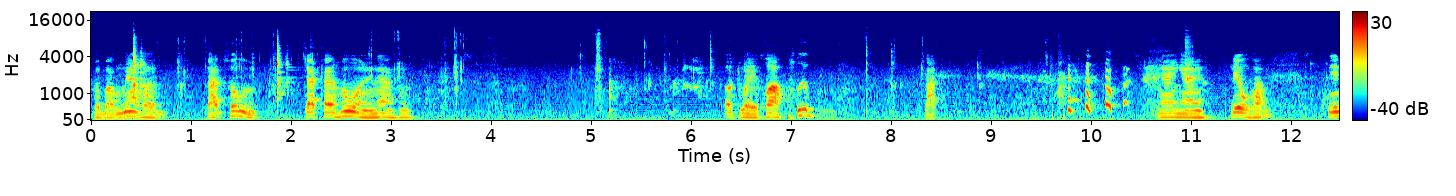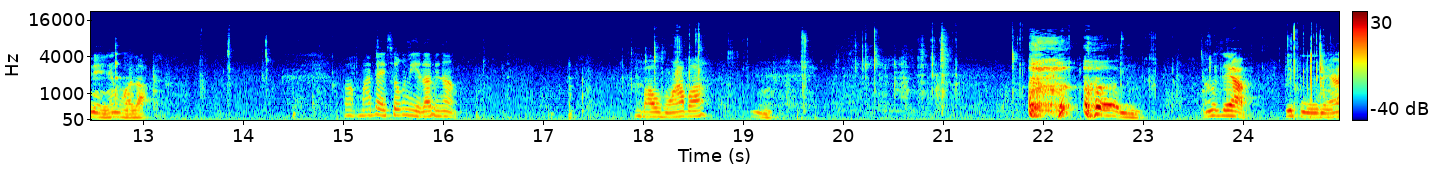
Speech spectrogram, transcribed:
คอยบอกแม่คอยตัดส่งแกบแปนโฮนี่นะ เอาถ้วยครอบปึ๊บตัด ง่ายง่ายๆเร็วความนี่นี่ยังหัวเราะออกมาได้ช่วงนี้แล้วพี่น้องเบาหัวปะอืมน้องเสียบพี่ปูเนี่ย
